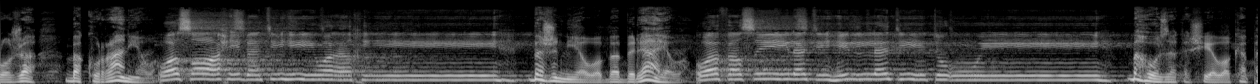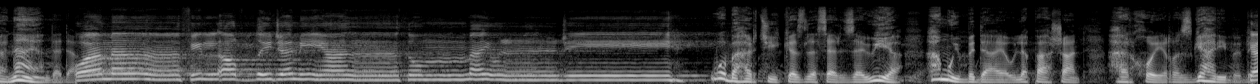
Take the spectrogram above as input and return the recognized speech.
ڕۆژە بە کوڕانیەوە وەصاحبەتی وەخی بەژنیەوە بە برایەوە وەفەسیلەتی هلەتی تووی بەهۆزەکە شێوە کە پەنایان دەدا وەمەفیل ئەڵی جەمیان ثممەونجی وە بە هەرچی کەس لەسەر زەویە هەمووی بدایە و لە پاشان هەر خۆی ڕزگاری ببێت.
